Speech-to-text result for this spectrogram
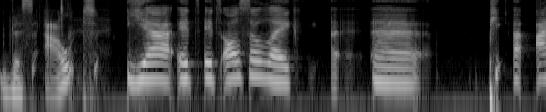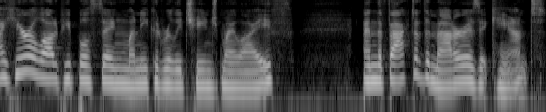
this out. Yeah, it's it's also like uh, uh, uh, I hear a lot of people saying money could really change my life, and the fact of the matter is it can't.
